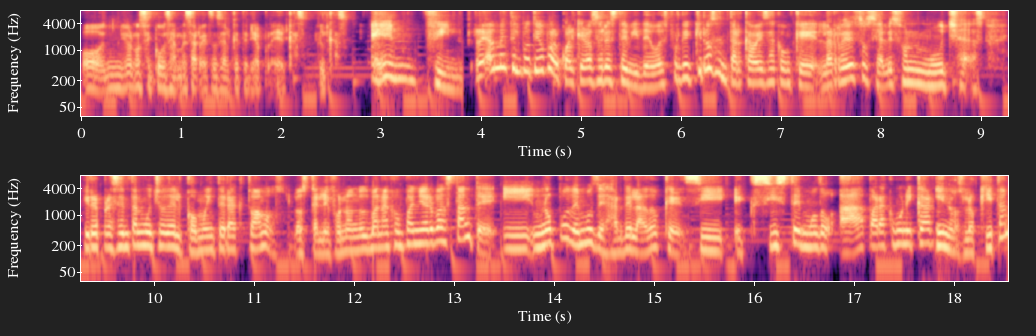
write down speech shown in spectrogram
o yo no sé cómo se llama esa red social que tenía por ahí el caso, el caso. En fin, realmente el motivo por el cual quiero hacer este video es porque quiero sentar cabeza con que las redes sociales son muchas y representan mucho del cómo interactuamos. Los teléfonos nos van a acompañar bastante y no podemos dejar de lado que si existe modo A para comunicar y nos lo quitan,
